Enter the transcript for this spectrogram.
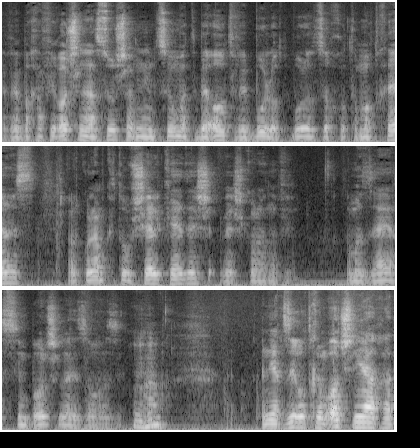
ובחפירות שנעשו שם נמצאו מטבעות ובולות. בולות זה חותמות חרס, על כולם כתוב של קדש ואשכול הנביא. זאת אומרת, זה היה הסימבול של האזור הזה. אני אחזיר אתכם עוד שנייה אחת,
